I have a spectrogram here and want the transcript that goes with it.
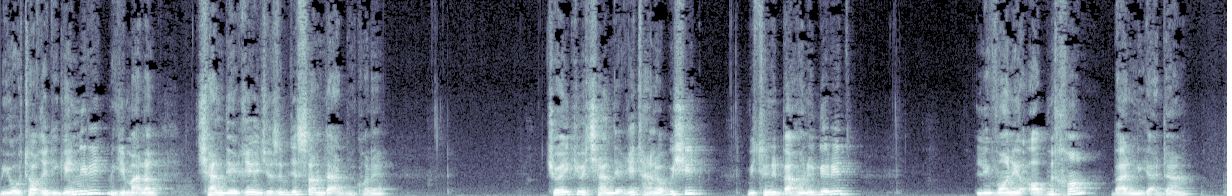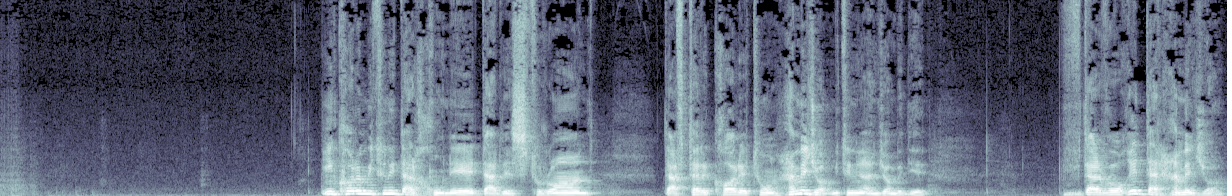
به یه اتاق دیگه میرید میگی من الان چند دقیقه اجازه میده سام درد می‌کنه. جایی که به چند دقیقه تنها بشید می‌تونید بهانه بیارید. لیوان آب می‌خوام برمیگردم. این کار رو می‌تونید در خونه در رستوران دفتر کارتون همه جا می‌تونید انجام بدید. در واقع در همه جا.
